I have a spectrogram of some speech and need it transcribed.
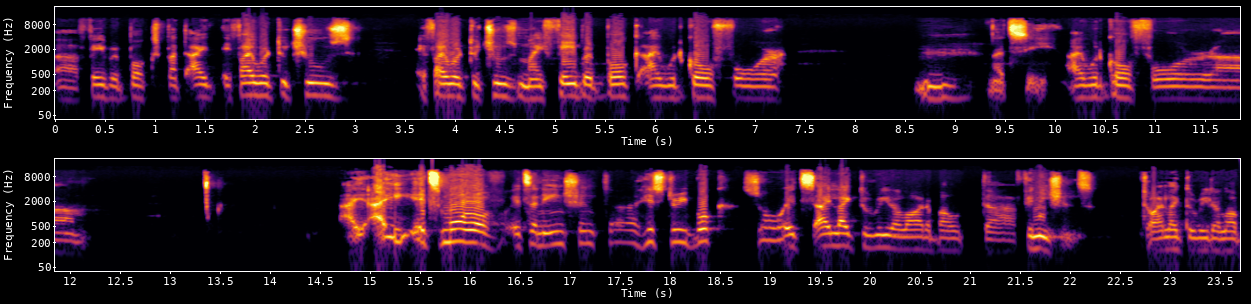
uh, favorite books, but I if I were to choose if I were to choose my favorite book, I would go for. Mm, let's see. I would go for. Um, I, I, it's more of it's an ancient uh, history book, so it's I like to read a lot about uh, Phoenicians. So I like to read a lot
